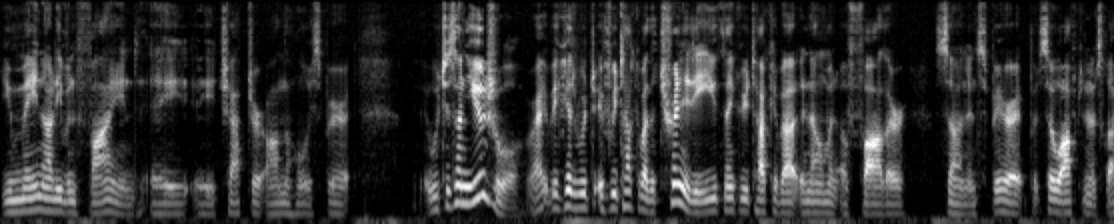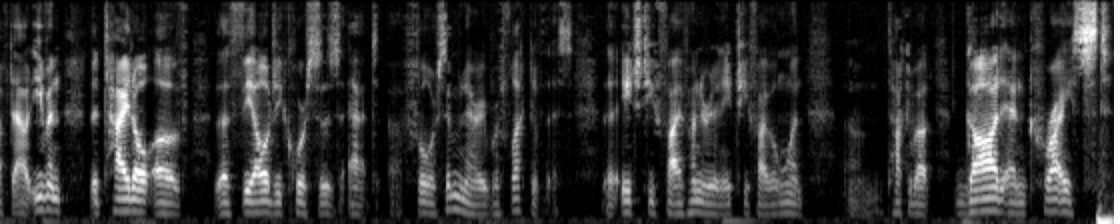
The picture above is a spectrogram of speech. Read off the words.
you may not even find a, a chapter on the Holy Spirit, which is unusual, right? Because if we talk about the Trinity, you think we talk about an element of Father, Son, and Spirit, but so often it's left out. Even the title of the theology courses at uh, Fuller Seminary reflect of this. The HT 500 and HT 501 um, talk about God and Christ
